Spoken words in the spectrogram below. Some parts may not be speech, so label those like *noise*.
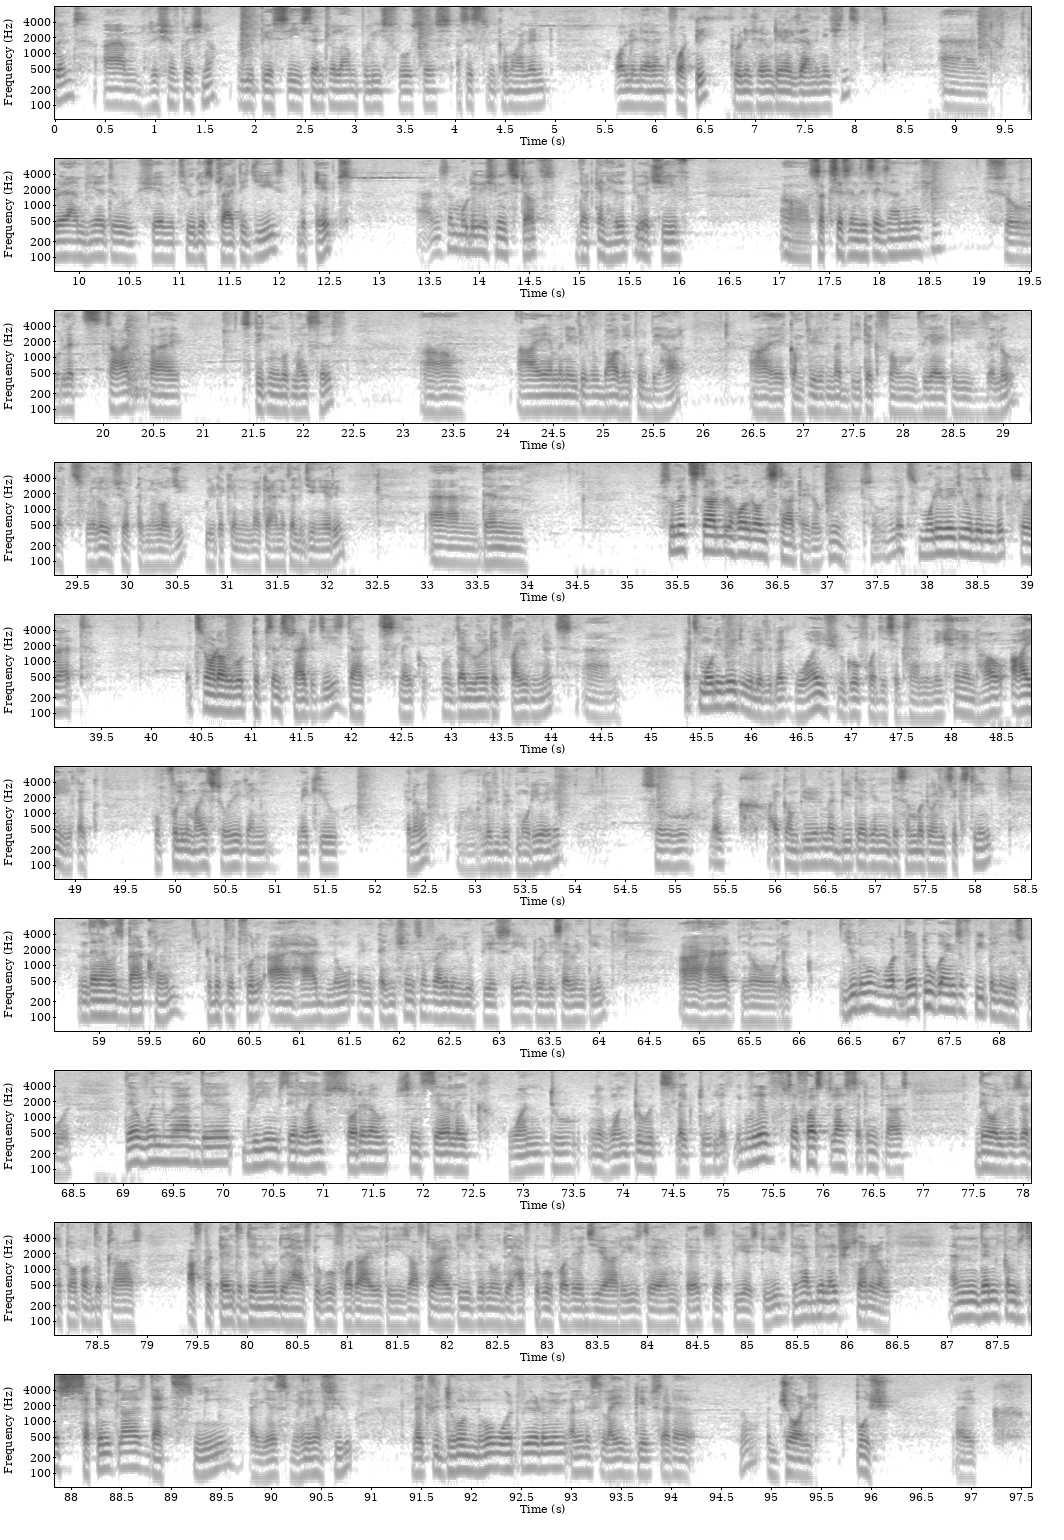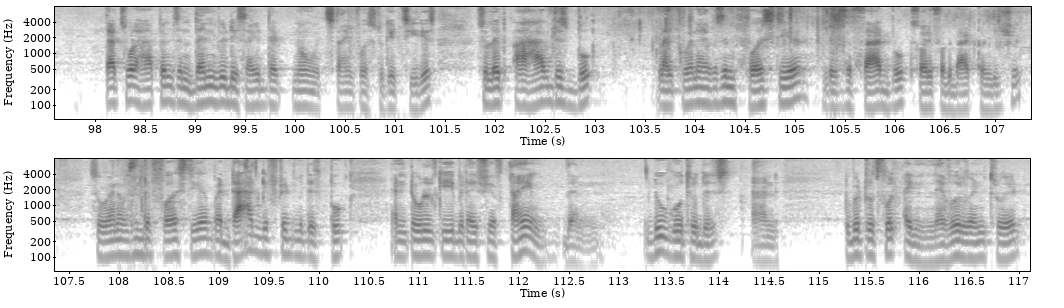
Friends, I am Rishav Krishna, UPSC Central Armed Police Forces Assistant Commandant, All India Rank 40, 2017 examinations. And today I'm here to share with you the strategies, the tips, and some motivational stuff that can help you achieve uh, success in this examination. So let's start by speaking about myself. Uh, I am a native of Bhagalpur, Bihar. I completed my BTech from VIT Vellore, that's Vellore Institute of Technology, BTech in Mechanical Engineering. And then, so let's start with how it all started, okay? So let's motivate you a little bit so that it's not all about tips and strategies. That's like, that will only take five minutes. And let's motivate you a little bit, like why you should go for this examination and how I, like, hopefully my story can make you, you know, a little bit motivated so like i completed my btech in december 2016 and then i was back home. To be truthful i had no intentions of writing upsc in 2017 i had no like you know what? There are two kinds of people in this world. There are one who have their dreams their life sorted out since they are like one two one two it's like two like, like they're first class second class. They always at the top of the class after 10th they know they have to go for the IITs after IITs they know they have to go for their GREs their MTechs their PhDs they have their life sorted out. And then comes the second class. That's me I guess many of you. Like we don't know what we are doing unless life gives at a you know a jolt a push. Like that's what happens. And then we decide that no it's time for us to get serious. So like I have this book. Like when I was in first year this is a fat book. Sorry for the bad condition so when I was in the first year, my dad gifted me this book and told me, "But if you have time, then do go through this." And to be truthful, I never went through it.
